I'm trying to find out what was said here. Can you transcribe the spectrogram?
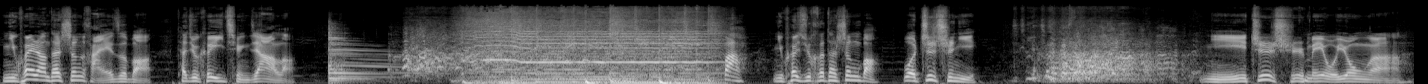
你快让他生孩子吧，他就可以请假了。爸，你快去和他生吧。我支持你，你支持没有用啊，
